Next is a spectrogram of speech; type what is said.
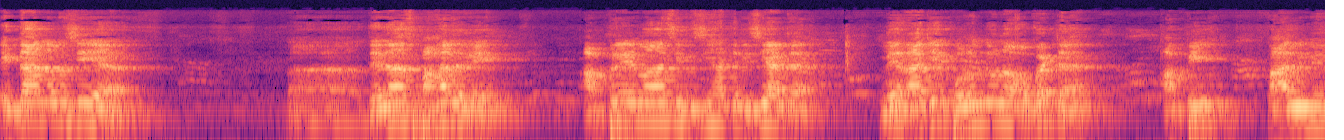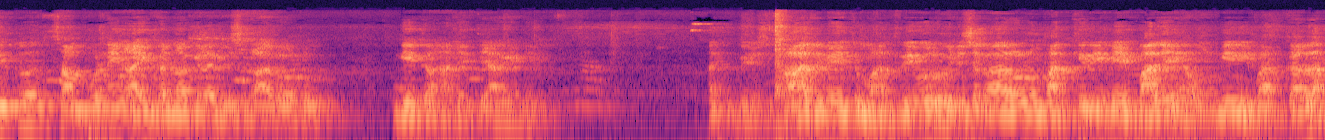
1915 අප්‍රේල් මාසේ 27 28 මේ රජය පොරොන්දු වුණ ඔබට අපි පාර්ලිමේන්තුව සම්පූර්ණයෙන් අයින් කරනවා කියලා විනිශ්චයකාරවරුගේ ග්‍රහණය තියාගෙන ඉන්නවා. හරි පාර්ලිමේන්තු මන්ත්‍රීවරු විනිශ්චයකාරවරුන් පත් කිරීමේ බලය ඔවුන්ගෙන් ඉවත් කරලා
